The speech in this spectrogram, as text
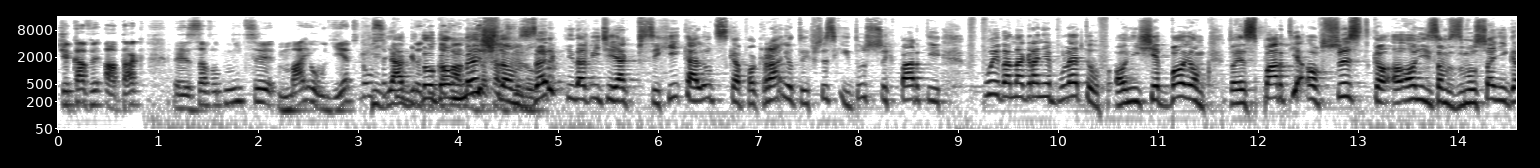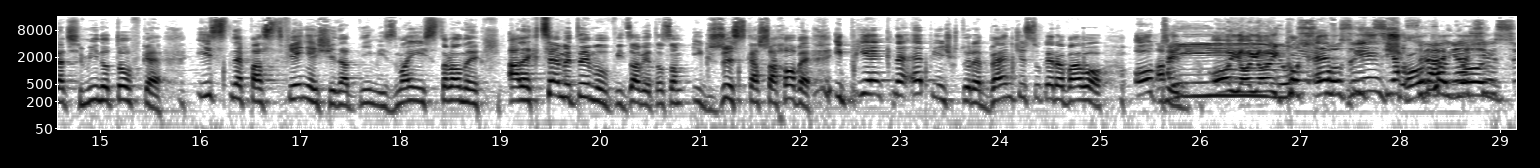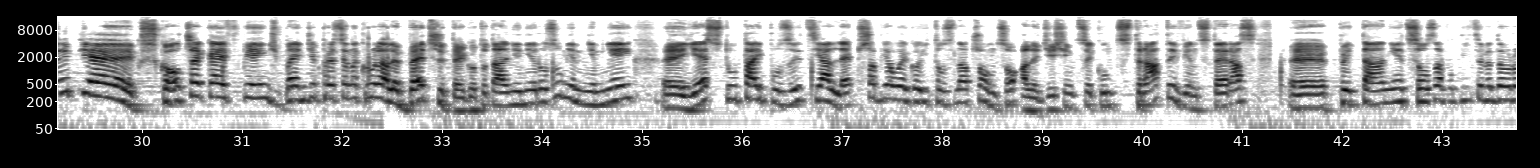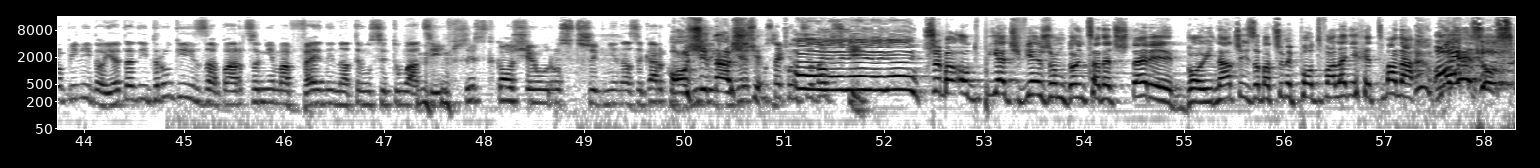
ciekawy atak. E, Zawodnicy mają jedną sekundę Jak długo myślą, zerknij Dawidzie, jak psychika ludzka po kraniu tych wszystkich dłuższych partii wpływa na granie buletów. Oni się boją, to jest partia o wszystko, a oni są zmuszeni grać minutówkę. Istne pastwienie się nad nimi z mojej strony, ale chcemy dymów, widzowie, to są igrzyska szachowe i piękne E5, które będzie sugerowało o tym. Oj, oj, oj, koń pozycja F5, oj, oj, Frania oj. się sypie. Skoczek F5, będzie presja na króla, ale B3 tego totalnie nie rozumiem. Niemniej e, jest tutaj pozycja lepsza białego i to znacząco, ale 10 sekund straty, więc teraz e, pytanie, co zawodnicy będą robili? No jeden i drugi za bardzo nie ma weny na tę sytuację i wszystko się rozstrzygnie na zegarku. Poniżej 18! 20 sekund Oj, oj, Sadowski. oj, oj, oj. Trzeba odbijać wieżą gońca D4, bo inaczej zobaczymy podwalenie Hetmana. O Jezus! Się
